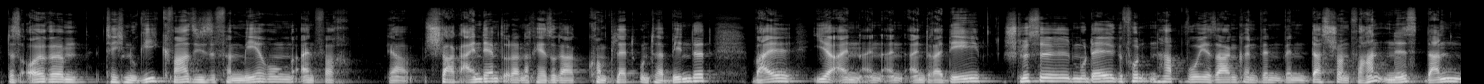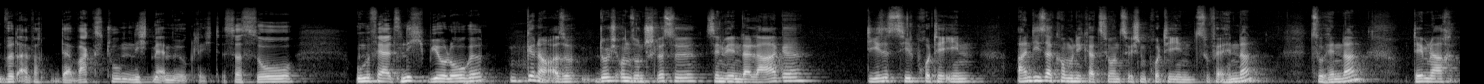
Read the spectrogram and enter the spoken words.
dass eure Technologie quasi diese Vermehrung einfach ja, stark eindämmt oder nachher sogar komplett unterbindet, weil ihr ein, ein, ein, ein 3D-Schlüsselmodell gefunden habt, wo ihr sagen könnt, wenn, wenn das schon vorhanden ist, dann wird einfach der Wachstum nicht mehr ermöglicht. Ist das so ungefähr als Nicht-Biologe? Genau, also durch unseren Schlüssel sind wir in der Lage, dieses Zielprotein an dieser Kommunikation zwischen Proteinen zu verhindern, zu hindern. Demnach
